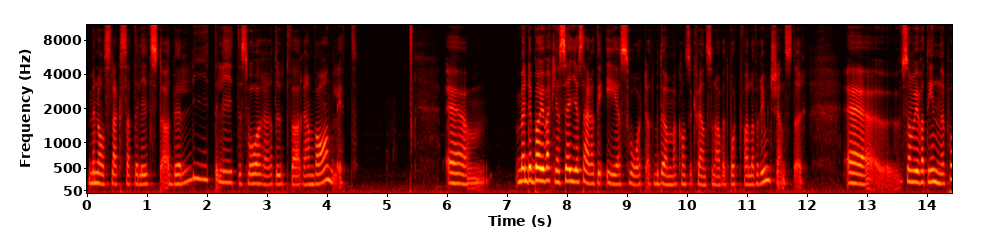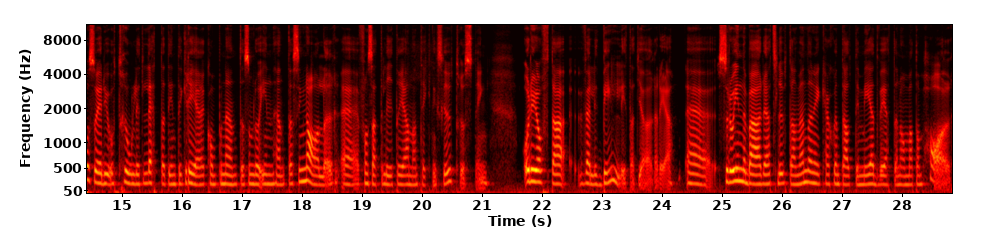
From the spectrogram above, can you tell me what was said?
med någon slags satellitstöd blir lite, lite svårare att utföra än vanligt. Um, men det bör ju verkligen sägas här att det är svårt att bedöma konsekvenserna av ett bortfall av rymdtjänster. Eh, som vi varit inne på så är det ju otroligt lätt att integrera komponenter som då inhämtar signaler eh, från satelliter i annan teknisk utrustning. Och det är ofta väldigt billigt att göra det. Eh, så då innebär det att slutanvändaren är kanske inte alltid medveten om att de har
